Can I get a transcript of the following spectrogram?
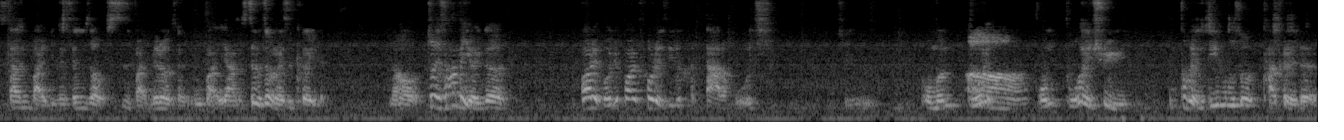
三百里面伸手，四百 Middleton，五百一样，这个阵容也是可以的。然后，所以他们有一个，body，我觉得 body p o l y 是一个很大的活棋。其实我们不会，我们不会去，不可能低估说 Tucker 的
